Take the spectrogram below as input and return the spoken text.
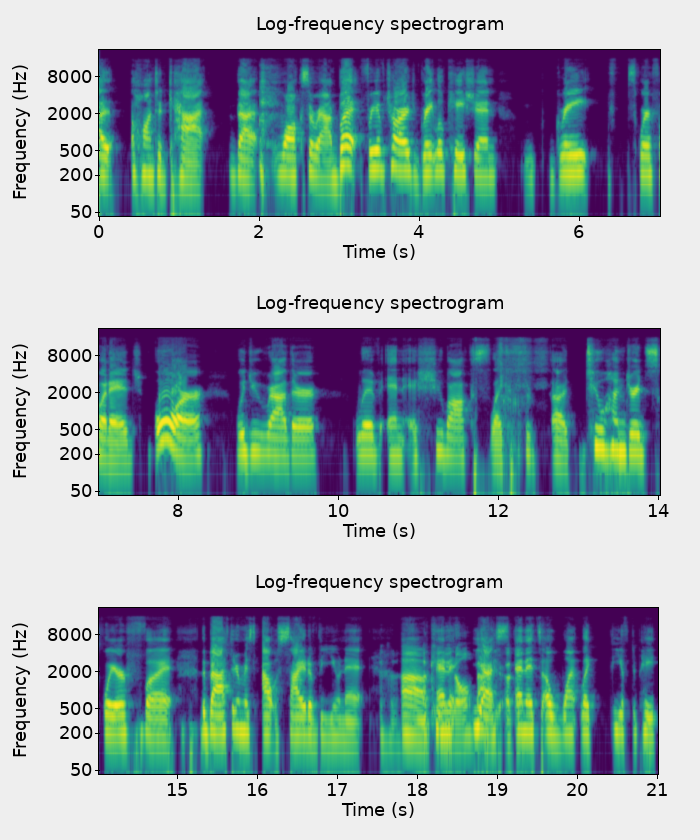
a, a haunted cat that walks around, but free of charge, great location, great square footage, or would you rather live in a shoebox like th- uh, 200 square foot the bathroom is outside of the unit Uh-huh. um and it, yes okay. and it's a one like you have to pay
